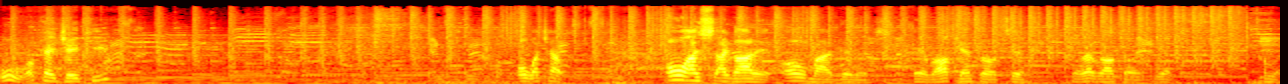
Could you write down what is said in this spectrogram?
Ooh, okay, JP. Oh, watch out. Oh, I, I got it. Oh my goodness. Yeah, Rock can throw it too. Yeah, let Rock throw it. Yep. Come on.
